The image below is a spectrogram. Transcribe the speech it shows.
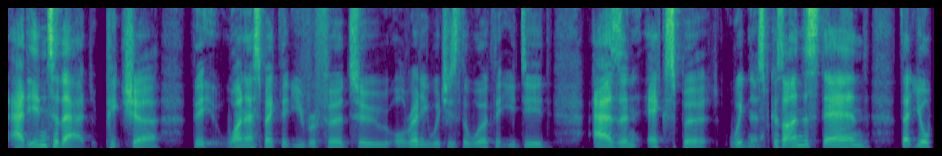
add into that picture the one aspect that you've referred to already, which is the work that you did as an expert witness, because I understand that your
